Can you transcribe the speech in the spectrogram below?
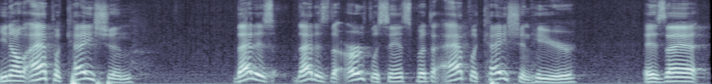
you know, the application, that is that is the earthly sense, but the application here is that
